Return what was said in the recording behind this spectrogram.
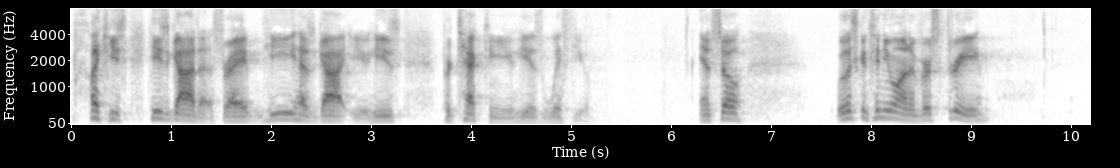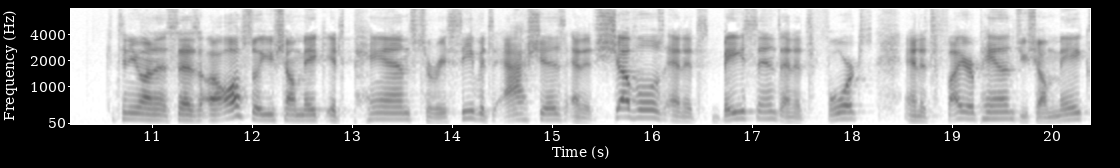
like he's he's got us, right? He has got you. He's protecting you. He is with you. And so well, let's continue on in verse 3. Continue on, it says, uh, Also you shall make its pans to receive its ashes, and its shovels, and its basins, and its forks, and its fire pans. You shall make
